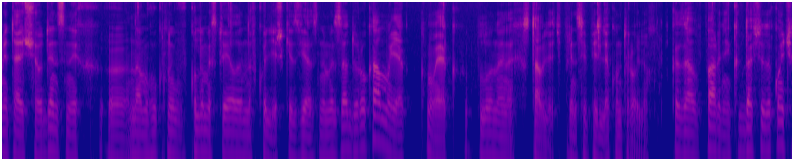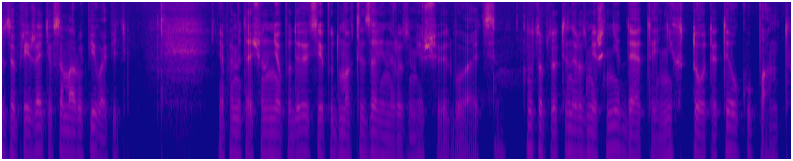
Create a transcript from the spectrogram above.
пам'ятаю, що один з них е, нам гукнув, коли ми стояли навколішки зв'язаними ззаду руками, як, ну, як полонених ставлять, в принципі, для контролю. Казав, парні, коли все закінчиться, приїжджайте в Самару пиво піть. Я пам'ятаю, що на нього подивився і подумав, ти взагалі не розумієш, що відбувається. Ну, тобто, ти не розумієш ні де ти, ні хто ти, ти окупант.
